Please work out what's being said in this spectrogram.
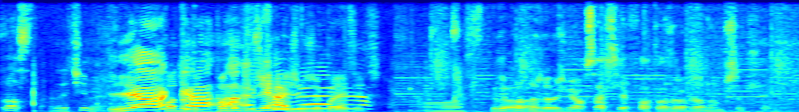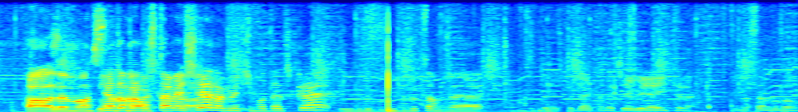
Proste. Lecimy. Jaka Po to, po to tu przyjechaliśmy, żeby polecieć. Nie po to, żebyś miał sesję foto zrobioną przy tym. Ale masakra. Nie, dobra, ustawię się, robimy ci foteczkę i wrzu- wrzucam, że to niespodzianka dla ciebie i tyle. I wracam do domu.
